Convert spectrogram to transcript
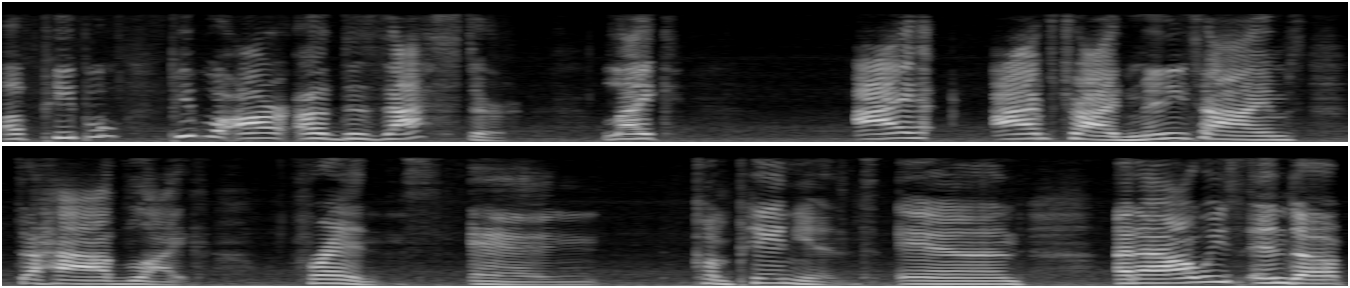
of people, people are a disaster. Like I I've tried many times to have like friends and companions and and I always end up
